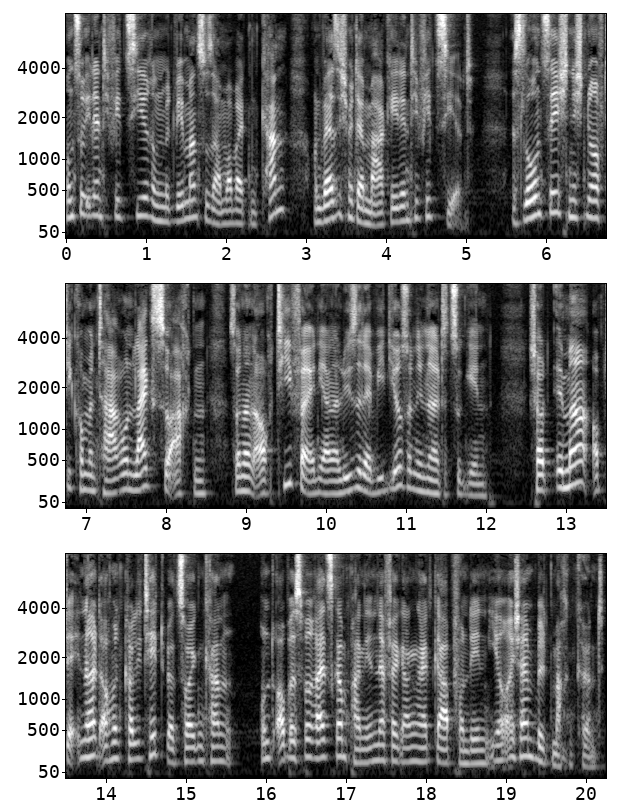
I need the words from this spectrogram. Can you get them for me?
und zu identifizieren, mit wem man zusammenarbeiten kann und wer sich mit der Marke identifiziert. Es lohnt sich, nicht nur auf die Kommentare und Likes zu achten, sondern auch tiefer in die Analyse der Videos und Inhalte zu gehen. Schaut immer, ob der Inhalt auch mit Qualität überzeugen kann und ob es bereits Kampagnen in der Vergangenheit gab, von denen ihr euch ein Bild machen könnt.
